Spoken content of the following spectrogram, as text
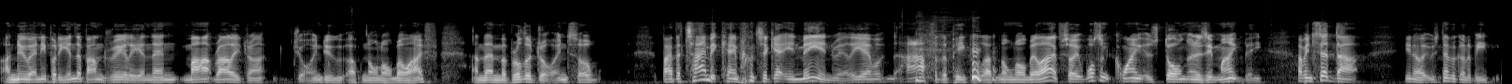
I knew anybody in the band really, and then Marc Riley joined, who I've known all my life, and then my brother joined. So by the time it came on to getting me in, really, half of the people I'd known all my life. So it wasn't quite as daunting as it might be. Having said that, you know, it was never going to be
